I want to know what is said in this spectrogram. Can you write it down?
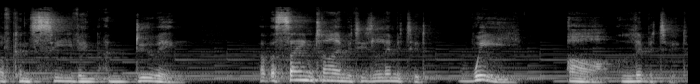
of conceiving and doing. At the same time, it is limited. We are limited.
